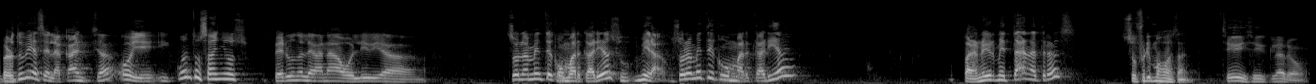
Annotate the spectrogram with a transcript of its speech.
Pero tú veías en la cancha, oye, ¿y cuántos años Perú no le ganaba a Bolivia? Solamente con Marcarían, su- mira, solamente con Marcarían, para no irme tan atrás, sufrimos bastante. Sí, sí, claro.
